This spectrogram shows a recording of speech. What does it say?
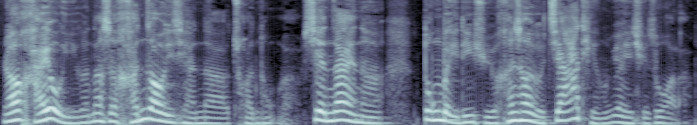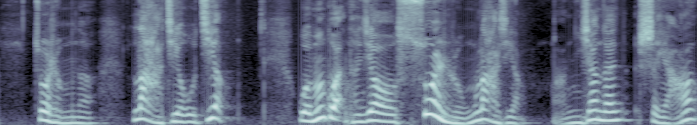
然后还有一个，那是很早以前的传统了。现在呢，东北地区很少有家庭愿意去做了。做什么呢？辣椒酱，我们管它叫蒜蓉辣酱啊。你像咱沈阳，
